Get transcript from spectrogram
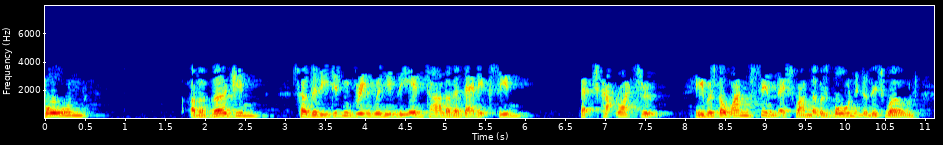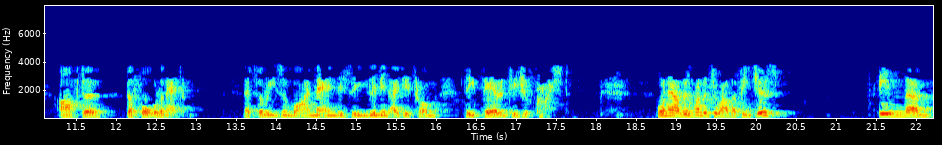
born of a virgin so that he didn't bring with him the entail of Adamic sin. That's cut right through. He was the one sinless one that was born into this world after the fall of Adam. That's the reason why man is eliminated from the parentage of Christ. Well now there's one or two other features. In um,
